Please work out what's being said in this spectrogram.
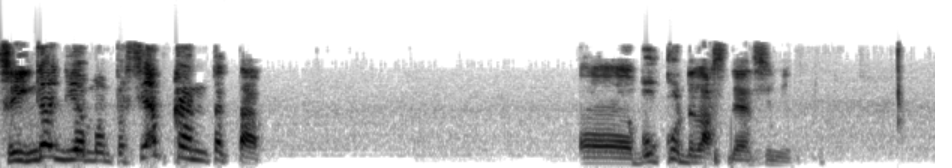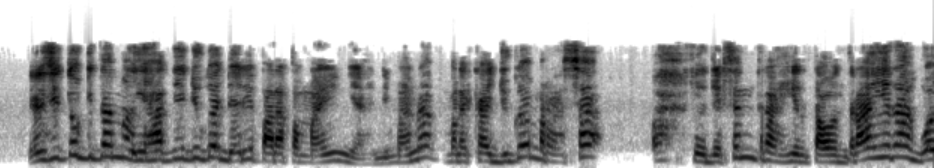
Sehingga dia mempersiapkan tetap uh, buku The Last Dance ini. Dari situ kita melihatnya juga dari para pemainnya, di mana mereka juga merasa, wah Phil Jackson terakhir tahun terakhir ah, gue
